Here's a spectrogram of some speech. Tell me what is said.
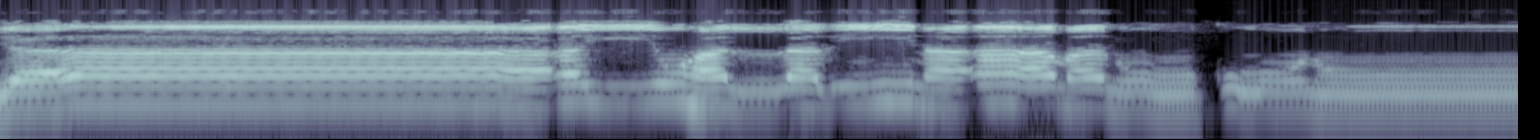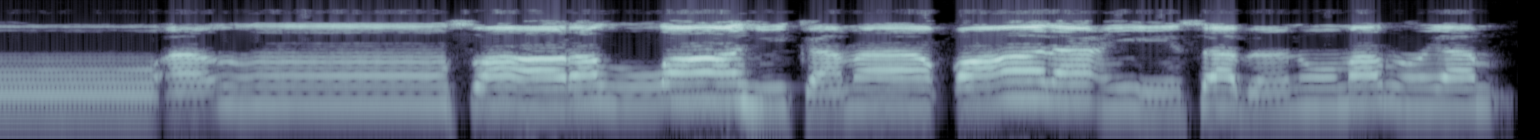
يا أيها الذين آمنوا كونوا أنصار الله كما قال عيسى بن مريم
